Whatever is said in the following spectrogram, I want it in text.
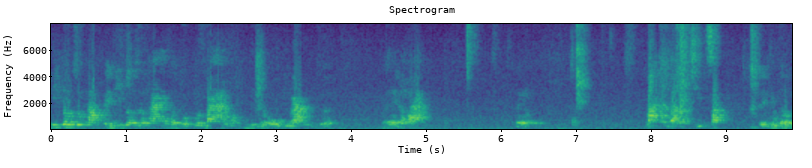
Nitơ dương năm về nitơ dương hai, rồi thuộc luôn ba, đúng không? Mình giờ ôm ba mình giữa đây là ba. Đây là ba nhân ba là chín sắc đến nitơ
